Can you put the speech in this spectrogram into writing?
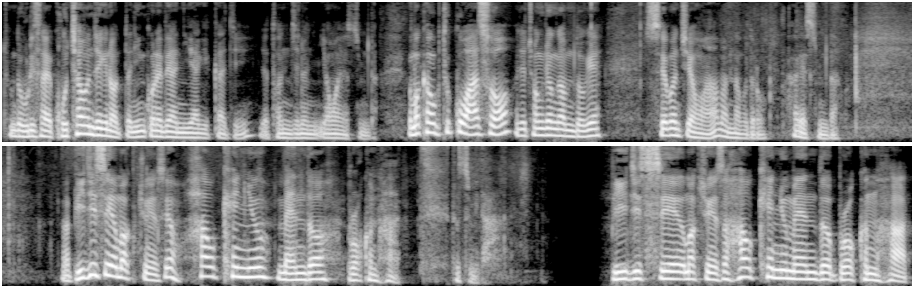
좀 더 우리 사회 고차원적인 어떤 인권에 대한 이야기까지 던지는 영화였습니다. 음악 한 곡 듣고 와서 이제 정정 감독의 세 번째 영화 만나보도록 하겠습니다. 비지스의 음악 중에서요. How can you mend a broken heart 듣습니다. 비지스의 음악 중에서 How Can You Mend a Broken Heart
